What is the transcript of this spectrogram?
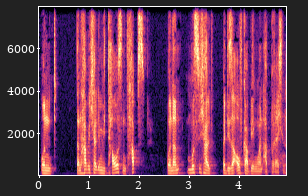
Und dann habe ich halt irgendwie tausend Tabs und dann muss ich halt bei dieser Aufgabe irgendwann abbrechen,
